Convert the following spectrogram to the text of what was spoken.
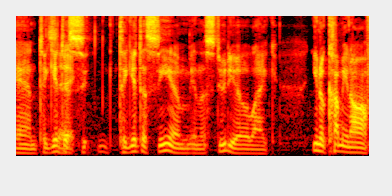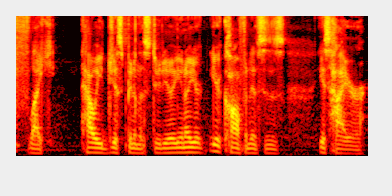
And to get to see, Sick. to get to see him in the studio, like you know, coming off like how he'd just been in the studio, you know, your your confidence is is higher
